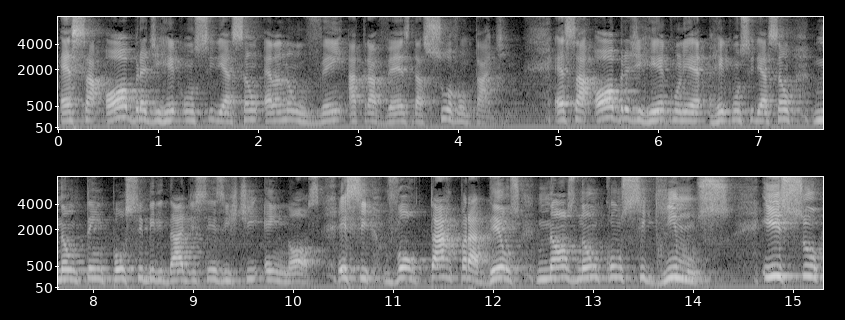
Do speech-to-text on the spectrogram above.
Essa obra de reconciliação, ela não vem através da sua vontade. Essa obra de reconciliação não tem possibilidade de se existir em nós. Esse voltar para Deus, nós não conseguimos. Isso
